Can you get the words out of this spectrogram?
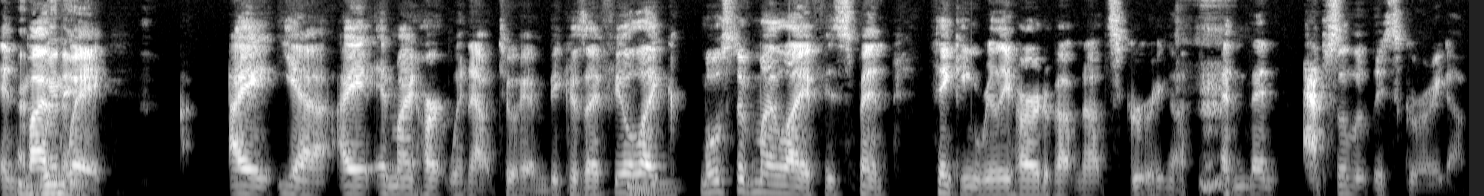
And, And by winning. the way, I yeah, I and my heart went out to him because I feel like Mhm. most of my life is spent thinking really hard about not screwing up and then absolutely screwing up.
